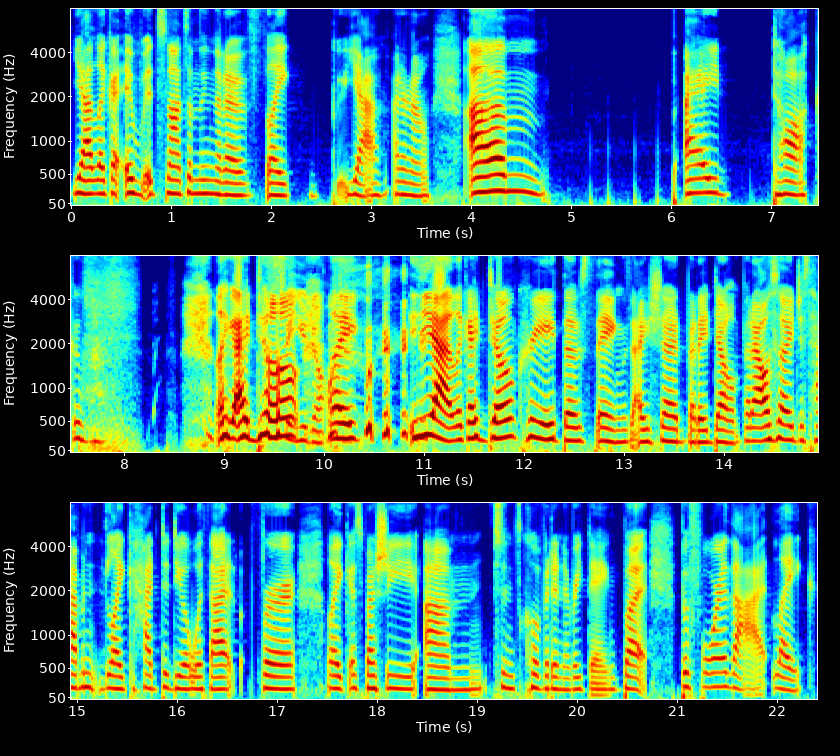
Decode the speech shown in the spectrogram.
yeah, like it, it's not something that I've like yeah, I don't know. Um I talk like I don't, so you don't. like yeah, like I don't create those things. I should, but I don't. But I also I just haven't like had to deal with that for like especially um since covid and everything but before that like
